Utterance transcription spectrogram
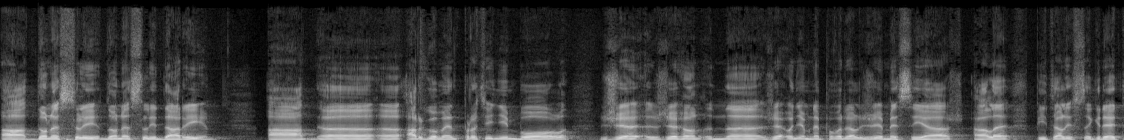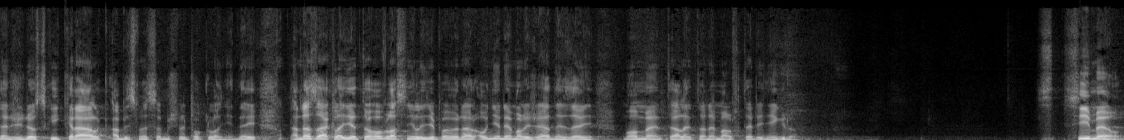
a donesli, donesli dary a e, argument proti ním bol, že, že, ho, ne, že o něm nepovedali, že je mesiáš, ale pýtali se, kde je ten židovský král, aby jsme se museli poklonit. Dej? A na základě toho vlastně lidi povedali, oni nemali žádné země. Moment, ale to nemal vtedy nikdo. Simeon,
